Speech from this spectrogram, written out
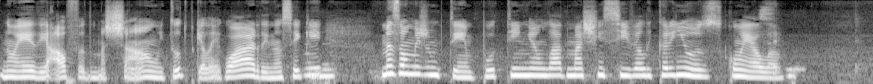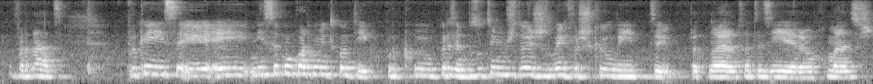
não é? De alfa, de machão e tudo, porque ele é guarda e não sei o quê. Uhum. Mas ao mesmo tempo tinha um lado mais sensível e carinhoso com ela. Sim. Verdade. Porque é isso, é, é, nisso eu concordo muito contigo, porque, por exemplo, os últimos dois livros que eu li, de, pronto, não eram de fantasia, eram romances,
